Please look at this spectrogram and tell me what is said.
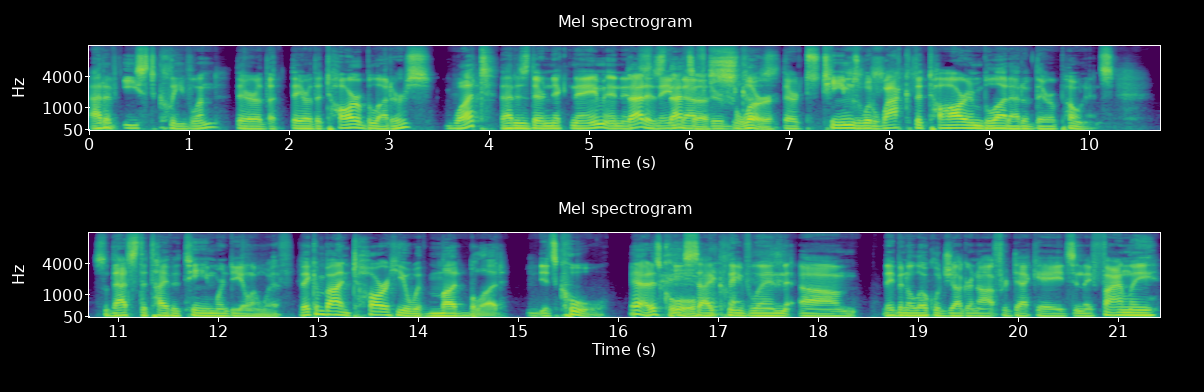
out of East Cleveland. They're the they are the Tar Blooders. What? That is their nickname, and it's That is- named that's a after slur. because their teams would whack the tar and blood out of their opponents. So that's the type of team we're dealing with. They combine Tar Heel with mud blood. It's cool. Yeah, it is cool. Eastside Cleveland. Um, they've been a local juggernaut for decades, and they finally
